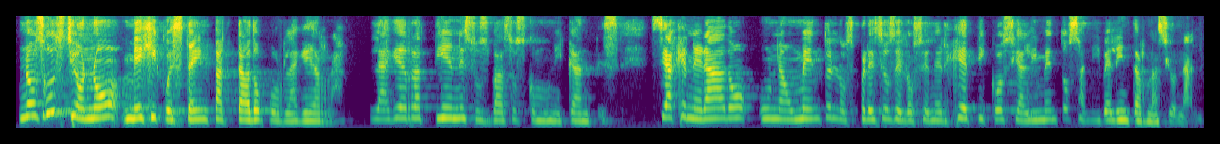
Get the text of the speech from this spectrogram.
Nos guste o no, México está impactado por la guerra la guerra tiene sus vasos comunicantes. Se ha generado un aumento en los precios de los energéticos y alimentos a nivel internacional.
